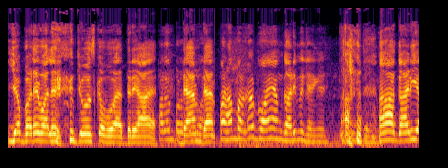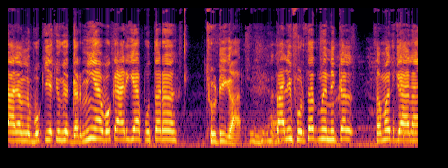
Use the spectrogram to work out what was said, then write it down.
ये बड़े वाले जो उसका वो है दरिया है। Dam dam. पर हम बर्गर बॉय हम गाड़ी में जाएँगे। हाँ गाड़ी आज हम लोग बुक की है क्योंकि गर्मी है वो कह रही है पुत्र छुट्टी कार पहली फुर्सत में निकल समझ गया ना?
